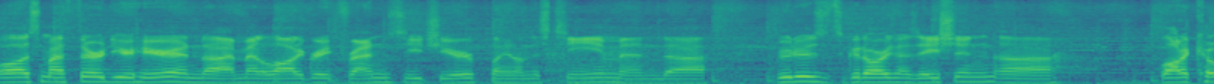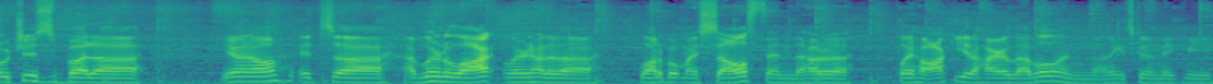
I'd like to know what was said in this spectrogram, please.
Well, it's my third year here, and uh, I met a lot of great friends each year playing on this team. And uh, Voodoos, it's a good organization, uh, a lot of coaches, but uh, you know, it's uh, I've learned a lot. Learned how to uh, a lot about myself and how to play hockey at a higher level, and I think it's going to make me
